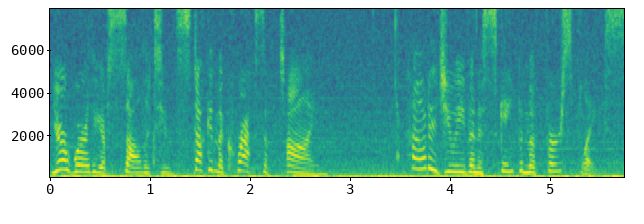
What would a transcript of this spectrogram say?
You're worthy of solitude, stuck in the cracks of time. How did you even escape in the first place?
